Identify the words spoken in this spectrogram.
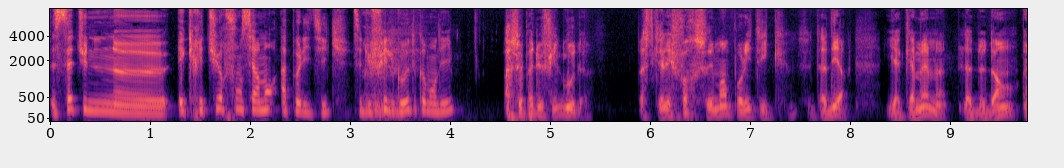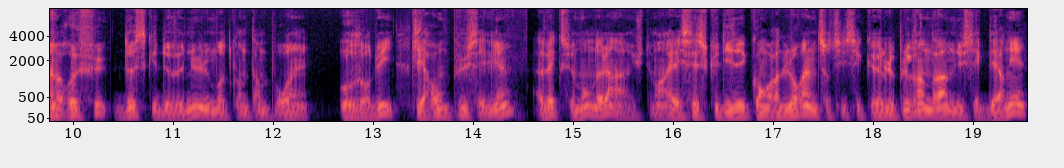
C'est une euh, écriture foncièrement apolitique. C'est du feel good, comme on dit? Ah, c'est pas du feel good parce qu'elle est forcément politique. C'est-à-dire, il y a quand même là-dedans un refus de ce qui est devenu le mode contemporain aujourd'hui, qui a rompu ses liens avec ce monde-là, justement. Et c'est ce que disait Konrad Lorenz aussi, c'est que le plus grand drame du siècle dernier,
